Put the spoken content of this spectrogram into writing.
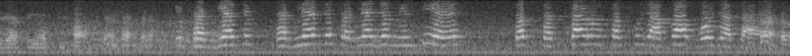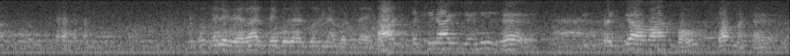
हो। जाते हैं? अपने पास प्रज्ञा से प्रज्ञा से प्रज्ञा जब मिलती है तब संस्कार और सब कुछ आप आप हो जाता है। तो पहले व्यवहार से बोला बोलना पड़ता है। आज कठिनाई यही है हाँ। कि प्रज्ञावान बहुत कम है।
